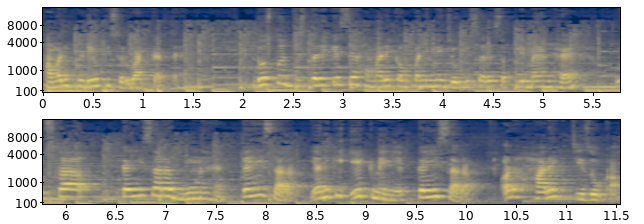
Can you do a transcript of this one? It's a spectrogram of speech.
हमारी वीडियो की शुरुआत करते हैं। दोस्तों, जिस तरीके से हमारी कंपनी में जो भी सारे सप्लीमेंट है, उसका कई सारा गुण है, कई सारा, यानी कि एक नहीं है, कई सारा, और हर एक चीज़ों का।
